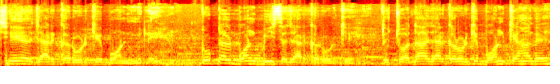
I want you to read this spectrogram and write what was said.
6000 करोड़ के बॉन्ड मिले हैं टोटल बॉन्ड 20000 करोड़ के हैं तो 14000 करोड़ के बॉन्ड कहाँ गए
